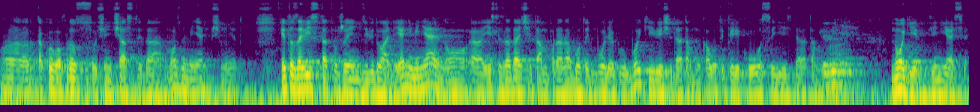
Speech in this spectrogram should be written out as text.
Э, Такой вопрос очень частый, да. Можно менять, почему нет? Это зависит от уже индивидуально. Я не меняю, но э, если задачи там проработать более глубокие вещи, да, там у кого-то перекосы есть, да, там э, ноги в виньясе,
